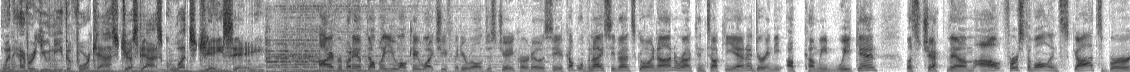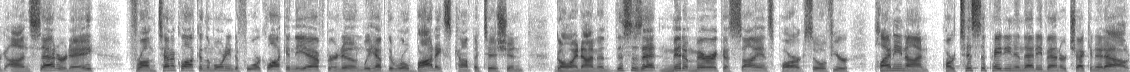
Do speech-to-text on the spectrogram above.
Whenever you need the forecast, just ask, What's Jay say? Hi, everybody. I'm WLKY Chief Meteorologist Jay Cardosi. A couple of nice events going on around Kentuckiana during the upcoming weekend. Let's check them out. First of all, in Scottsburg on Saturday, from 10 o'clock in the morning to 4 o'clock in the afternoon, we have the robotics competition going on. And this is at Mid-America Science Park. So if you're planning on participating in that event or checking it out,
